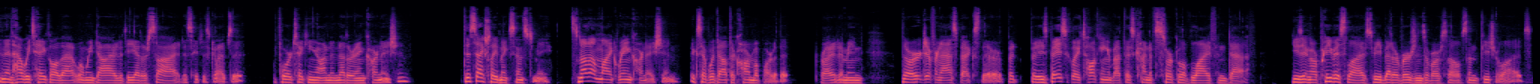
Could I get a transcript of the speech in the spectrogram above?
and then how we take all that when we die to the other side, as he describes it, before taking on another incarnation. This actually makes sense to me. It's not unlike reincarnation, except without the karma part of it, right? I mean, there are different aspects there, but but he's basically talking about this kind of circle of life and death, using our previous lives to be better versions of ourselves in future lives.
